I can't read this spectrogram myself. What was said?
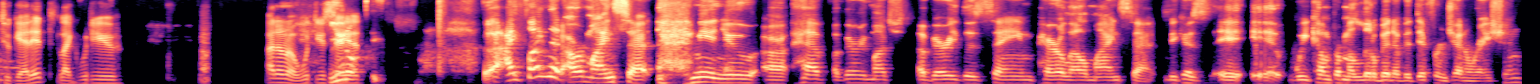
to get it. Like would you i don't know would you say you know, I find that our mindset, me and you, uh, have a very much a very the same parallel mindset because it, it, we come from a little bit of a different generation.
